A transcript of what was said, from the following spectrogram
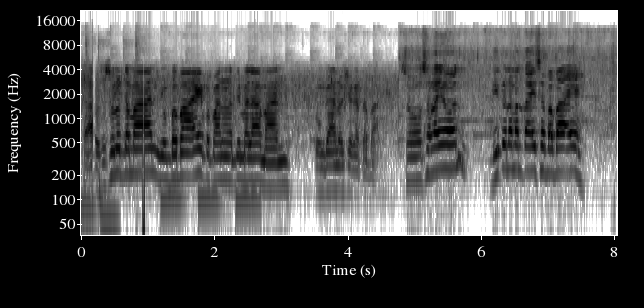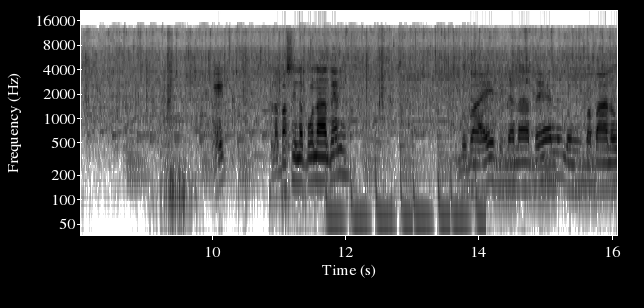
Sa susunod naman, yung babae, paano natin malaman kung gaano siya kataba. So, sa ngayon, dito naman tayo sa babae. Okay, labasin na po natin. Babae, tignan natin kung paano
